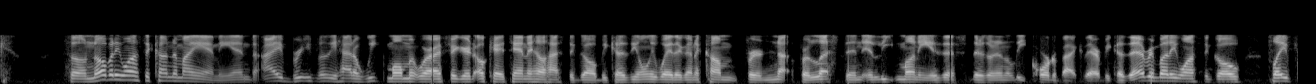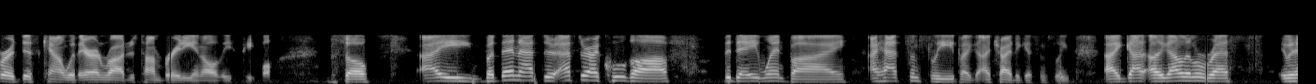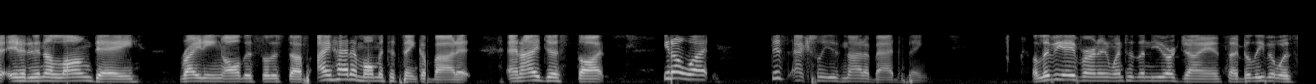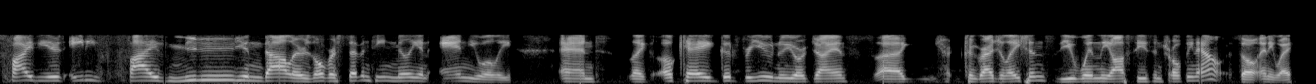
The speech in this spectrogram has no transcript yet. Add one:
So nobody wants to come to Miami, and I briefly had a weak moment where I figured, okay, Tannehill has to go because the only way they're going to come for not for less than elite money is if there's an elite quarterback there, because everybody wants to go play for a discount with Aaron Rodgers, Tom Brady, and all these people. So I, but then after after I cooled off, the day went by. I had some sleep. I, I tried to get some sleep. I got I got a little rest. It, it had been a long day writing all this other stuff. I had a moment to think about it, and I just thought, you know what? This actually is not a bad thing. Olivier Vernon went to the New York Giants. I believe it was five years, eighty-five million dollars, over seventeen million annually, and like, okay, good for you, New York Giants. Uh, congratulations, you win the off-season trophy now. So anyway,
